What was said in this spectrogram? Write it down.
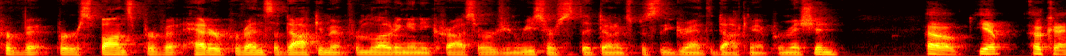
Prevent, response prevent, header prevents the document from loading any cross origin resources that don't explicitly grant the document permission. Oh, yep. Okay.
